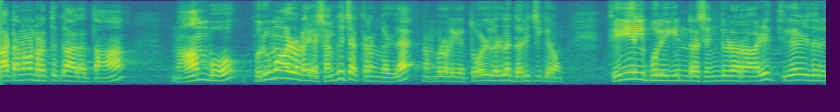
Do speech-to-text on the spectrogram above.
காட்டணுன்றதுக்காகத்தான் நாம்போ பெருமாளுடைய சங்கு சக்கரங்களில் நம்மளுடைய தோள்களில் தரிசிக்கிறோம் தீயில் பொலிகின்ற செஞ்சுடராழி திகழ்திரு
